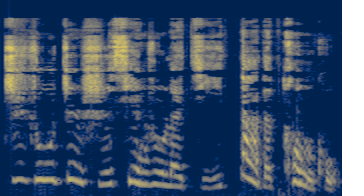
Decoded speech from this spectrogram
蜘蛛这时陷入了极大的痛苦。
